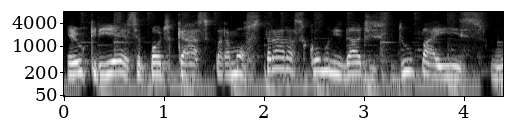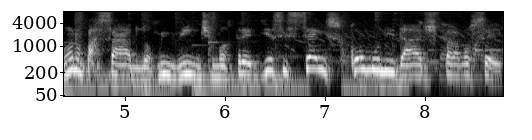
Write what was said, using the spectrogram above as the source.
Eu criei esse podcast para mostrar as comunidades do país. No ano passado, 2020, mostrei 16 comunidades para vocês.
